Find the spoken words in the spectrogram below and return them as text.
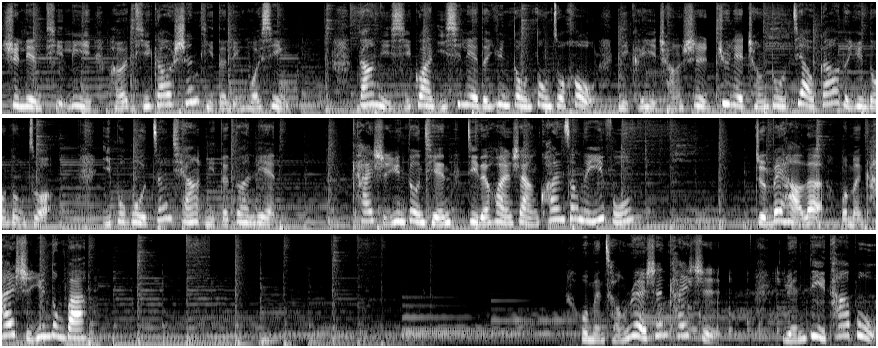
训练体力和提高身体的灵活性。当你习惯一系列的运动动作后，你可以尝试剧烈程度较高的运动动作，一步步增强你的锻炼。开始运动前，记得换上宽松的衣服。准备好了，我们开始运动吧。我们从热身开始，原地踏步，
